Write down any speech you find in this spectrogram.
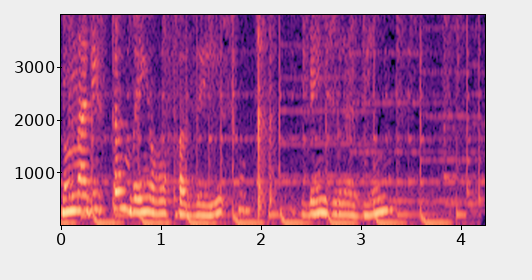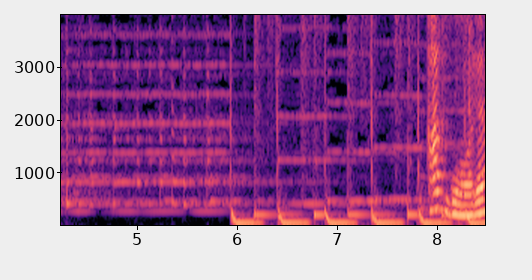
No nariz também eu vou fazer isso, bem de levinho. Agora,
